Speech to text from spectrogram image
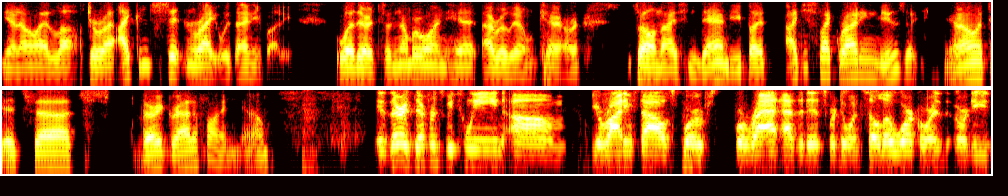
You know, I love to write. I can sit and write with anybody, whether it's a number one hit. I really don't care. It's all nice and dandy, but I just like writing music. You know, it, it's uh, it's very gratifying. You know. Is there a difference between um, your writing styles for for Ratt as it is for doing solo work, or is, or do you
